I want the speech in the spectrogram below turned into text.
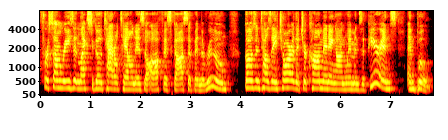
for some reason likes to go tattletale and is the office gossip in the room, goes and tells HR that you're commenting on women's appearance, and boom,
